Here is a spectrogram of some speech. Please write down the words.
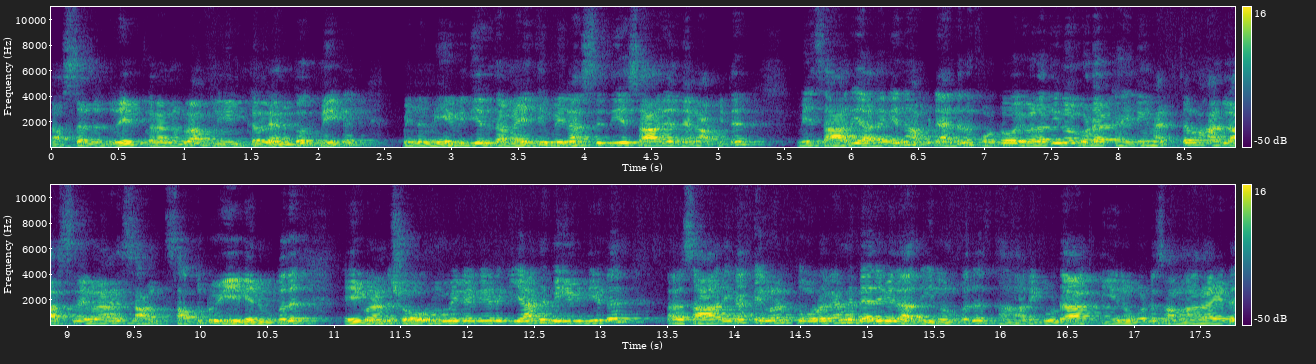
ලස්සනට ඩ්‍රේප් කරන්න පුළුවන් ෆ්ලීට් කරලා ඇඳුත් මේක මෙන්න මේ විදිහට තමයි ඉතින් වෙනස් විදිහේ සාරිය දැන් අපිට මේ සාරිය අරගෙන අපිට ඇඳලා ෆොටෝ එවලා තියෙනවා ගොඩක් අය. ඉතින් ඇත්තටම හරි ලස්සන ඒගොල්ලන්ට සතුටුයි ඒ ගැන. මොකද ඒගොල්ලන්ට ෂෝරූම් එකකට ගියාට මේ විදිහට සාරි එකක් ඒගොල්ලන්ට තෝරගන්න බැරි වෙලා තියෙනවා. මොකද සාරි ගොඩාක් තියෙනකොට සමහර අයට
